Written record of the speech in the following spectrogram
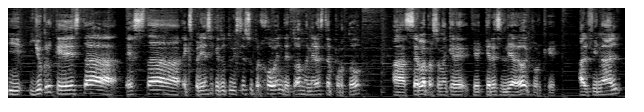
Y yo creo que esta, esta experiencia que tú tuviste súper joven, de todas maneras te aportó a ser la persona que, que, eres el día de hoy, porque al final,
